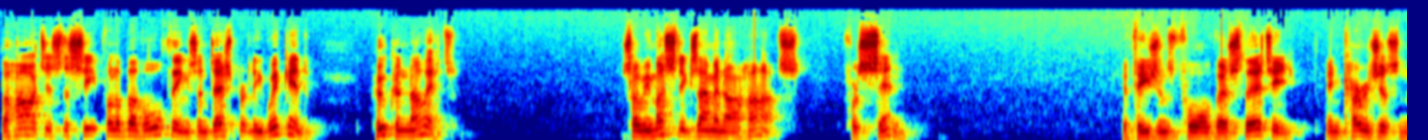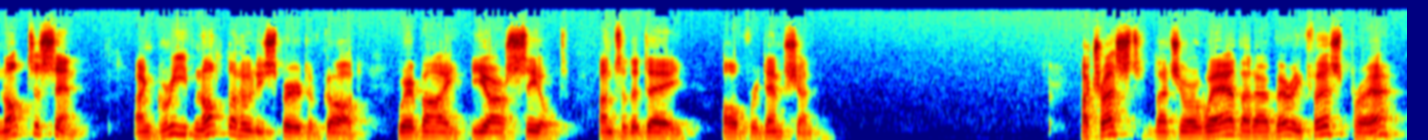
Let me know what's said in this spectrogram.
The heart is deceitful above all things and desperately wicked. Who can know it? So we must examine our hearts for sin. Ephesians 4, verse 30 encourages us not to sin, and grieve not the Holy Spirit of God, whereby ye are sealed unto the day of redemption. I trust that you're aware that our very first prayer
